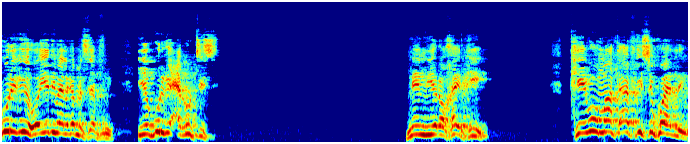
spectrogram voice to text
gurigii hooyadii baa laga masaafuriyey iyo gurigii carruurtiisi nin yaroo khayrkii kiibuu maanta afkiisii ku hadlay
